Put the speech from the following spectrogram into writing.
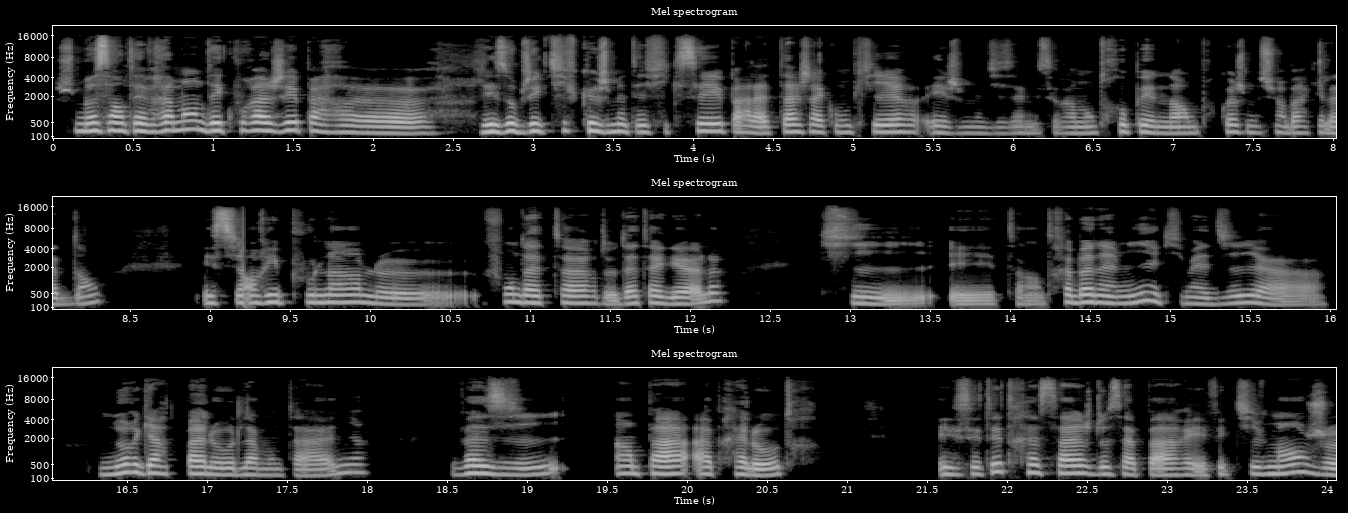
je me sentais vraiment découragée par euh, les objectifs que je m'étais fixés, par la tâche à accomplir, et je me disais, mais c'est vraiment trop énorme, pourquoi je me suis embarquée là-dedans? Et c'est Henri Poulain, le fondateur de DataGull, qui est un très bon ami et qui m'a dit, euh, ne regarde pas le haut de la montagne, vas-y, un pas après l'autre. Et c'était très sage de sa part. Et effectivement, j'ai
